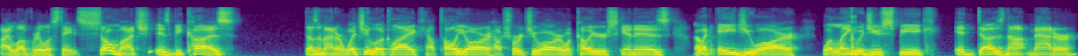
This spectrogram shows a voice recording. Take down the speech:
i love real estate so much is because doesn't matter what you look like how tall you are how short you are what color your skin is what age you are what language you speak, it does not matter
